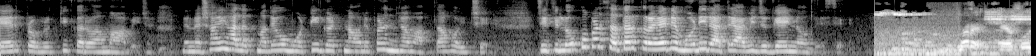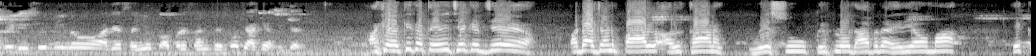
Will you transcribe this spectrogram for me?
ગેરપ્રવૃત્તિ કરવામાં આવે છે અને નશાની હાલતમાં તેઓ મોટી ઘટનાઓને પણ અંજામ આપતા હોય છે. જેથી લોકો પણ સતર્ક રહે ને મોડી રાત્રે આવી જગ્યાએ ન બેસે. સર એસઓજી ડીસીબી નો આજે સંયુક્ત ઓપરેશન છે. શું છે આખી હકીકત? આખી હકીકત એવી છે કે જે અડાજણ, પાલ, અલથાણ, વેસુ, પીપલોદ આ બધા એરિયાઓમાં એક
